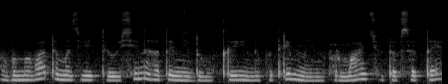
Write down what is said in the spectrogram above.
вимиватиме звідти усі негативні думки, непотрібну інформацію та все те,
